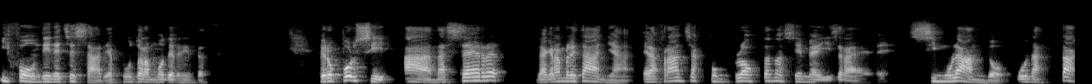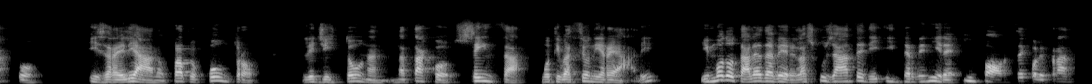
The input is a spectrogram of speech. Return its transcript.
i fondi necessari appunto alla modernizzazione. Per opporsi a Nasser la Gran Bretagna e la Francia complottano assieme a Israele, simulando un attacco israeliano proprio contro l'Egitto, un, un attacco senza motivazioni reali, in modo tale da avere la scusante di intervenire in forze con le, fran-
